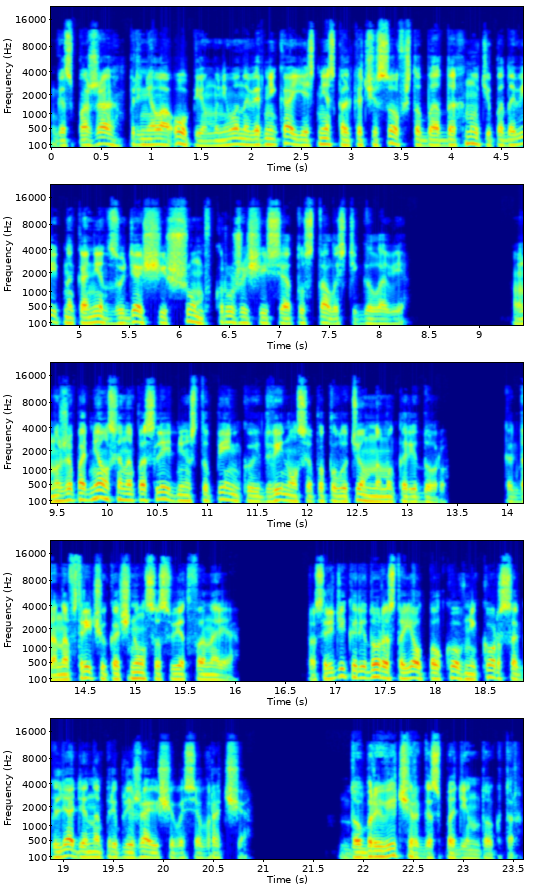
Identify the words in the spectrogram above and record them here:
Госпожа приняла опиум, у него наверняка есть несколько часов, чтобы отдохнуть и подавить, наконец, зудящий шум в кружащейся от усталости голове. Он уже поднялся на последнюю ступеньку и двинулся по полутемному коридору, когда навстречу качнулся свет фонаря. Посреди коридора стоял полковник Корса, глядя на приближающегося врача. «Добрый вечер, господин доктор»,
